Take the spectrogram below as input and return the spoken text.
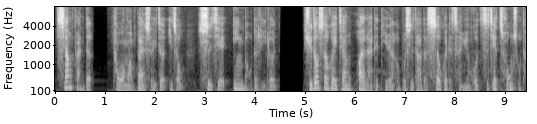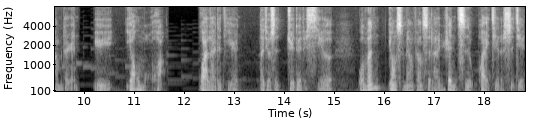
相反的，它往往伴随着一种世界阴谋的理论。许多社会将外来的敌人，而不是他的社会的成员或直接从属他们的人，予以妖魔化。外来的敌人，那就是绝对的邪恶。我们用什么样的方式来认知外界的世界？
